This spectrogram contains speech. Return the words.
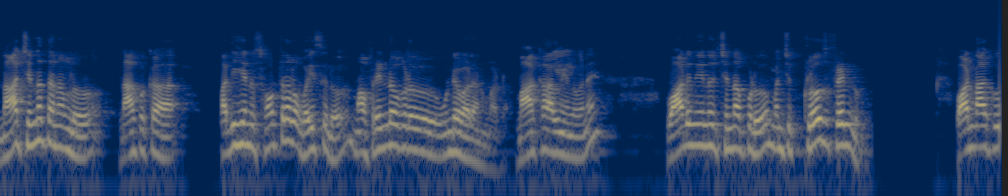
నా చిన్నతనంలో నాకు ఒక పదిహేను సంవత్సరాల వయసులో మా ఫ్రెండ్ ఒకడు ఉండేవాడు అనమాట మా కాలనీలోనే వాడు నేను చిన్నప్పుడు మంచి క్లోజ్ ఫ్రెండ్. వాడు నాకు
